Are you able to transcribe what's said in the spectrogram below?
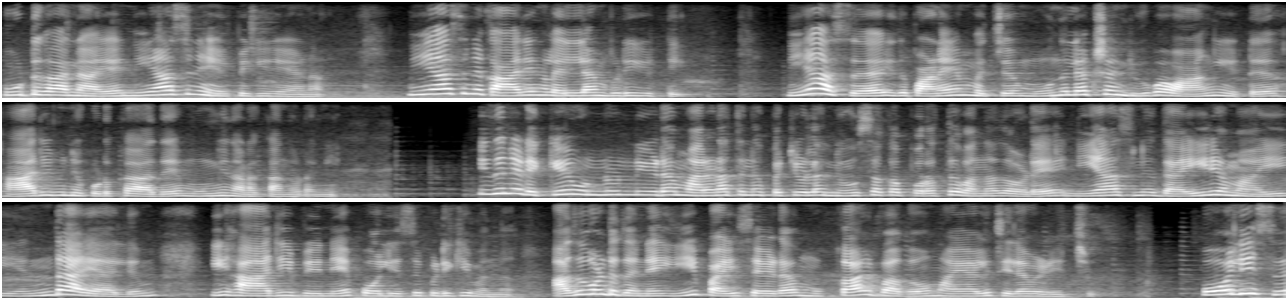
കൂട്ടുകാരനായ നിയാസിനെ ഏൽപ്പിക്കുകയാണ്. നിയാസിന് കാര്യങ്ങളെല്ലാം പിടികിട്ടി. നിയാസ് ഇത് പണയം വെച്ച് മൂന്ന് ലക്ഷം രൂപ വാങ്ങിയിട്ട് ഹാരിബിന് കൊടുക്കാതെ മുങ്ങി നടക്കാൻ തുടങ്ങി. ഇതിനിടയ്ക്ക് ഉണ്ണുണ്ണിയുടെ മരണത്തിനെ പറ്റിയുള്ള ന്യൂസൊക്കെ പുറത്ത് വന്നതോടെ നിയാസിന് ധൈര്യമായി എന്തായാലും ഈ ഹാരിബിനെ പോലീസ് പിടിക്കുമെന്ന്. അതുകൊണ്ട് തന്നെ ഈ പൈസയുടെ മുക്കാൽ ഭാഗവും അയാൾ ചിലവഴിച്ചു. പോലീസ്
